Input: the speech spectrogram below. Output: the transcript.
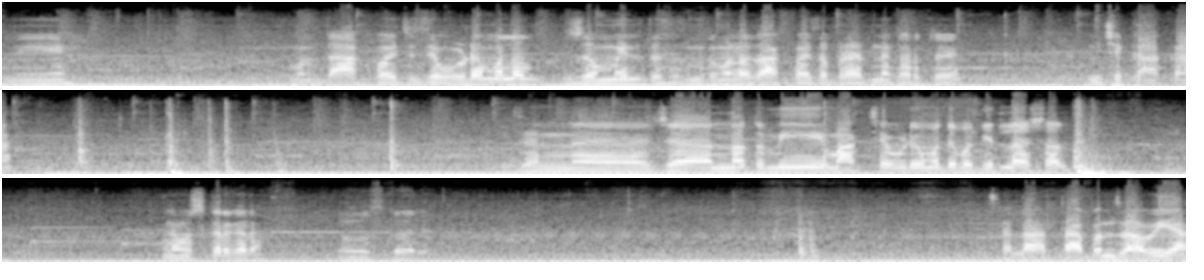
मी तुम्हाला दाखवायचं जेवढं मला जमेल तसं मी तुम्हाला दाखवायचा प्रयत्न करतोय. तुमचे काका. ज्यांना ज्यांना तुम्ही मागच्या व्हिडिओमध्ये बघितलं असाल. नमस्कार करा. नमस्कार. चला आता आपण जाऊया.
